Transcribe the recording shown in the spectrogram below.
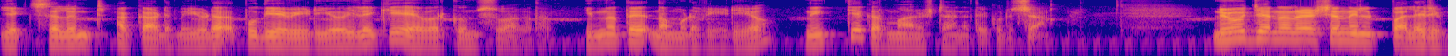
എക്സലന്റ് അക്കാഡമിയുടെ പുതിയ വീഡിയോയിലേക്ക് ഏവർക്കും സ്വാഗതം. ഇന്നത്തെ നമ്മുടെ വീഡിയോ നിത്യകർമാനുഷ്ഠാനത്തെക്കുറിച്ചാണ്. ന്യൂ ജനറേഷനിൽ പലരും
